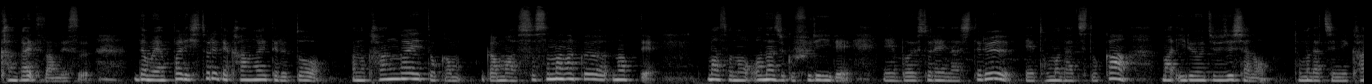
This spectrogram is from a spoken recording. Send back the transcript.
考えてたんですでもやっぱり一人で考えてるとあの考えとかがまあ進まなくなって、まあ、その同じくフリーで、え、ボイストレーナーしてる、え、友達とか、まあ、医療従事者の友達に考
